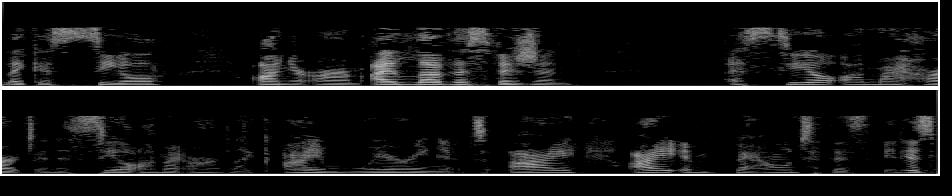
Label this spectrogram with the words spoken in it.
like a seal on your arm. I love this vision. A seal on my heart and a seal on my arm. Like I am wearing it. I, I am bound to this. It is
